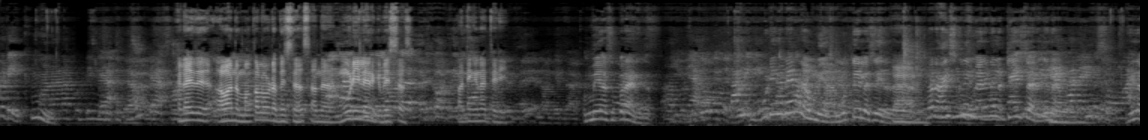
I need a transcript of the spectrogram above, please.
புடி ஏன்னா இது அவன் மக்களோட பிஸ்னஸ் அந்த மூடியில் இருக்கு பிஸ்னஸ் பார்த்தீங்கன்னா தெரியும். உண்மையா சூப்பரா இருக்கு. முடிங்கனே உண்மையா? முட்டையில செய்யறது? ஐஸ்கிரீம் மாதிரி நல்ல டேஸ்டா இருக்கு நல்ல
